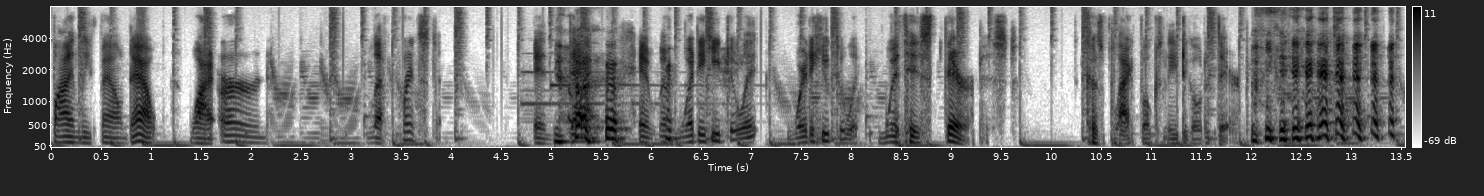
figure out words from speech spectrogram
finally found out why Earn left Princeton. And that and when, where did he do it? Where did he do it? With his therapist. Because black folks need to go to therapy.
